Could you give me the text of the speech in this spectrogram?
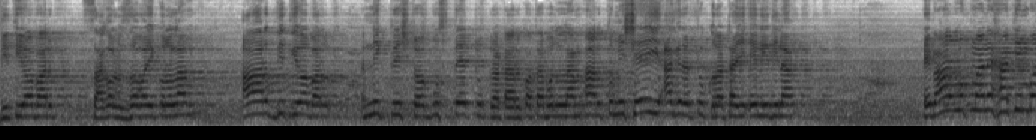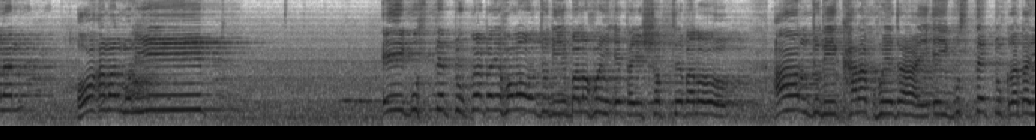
দ্বিতীয়বার ছাগল জবাই করলাম, আর দ্বিতীয়বার নিকৃষ্ট গুস্তের টুকরাটার কথা বললাম, আর তুমি সেই আগের টুকরাটাই এনে দিলা। এবার লোকমানে হাকিম বলেন, ও আমার মনিব, এই গুস্তের টুকরাটাই হলো যদি ভালো হয় এটাই সবচেয়ে ভালো। আর যদি খারাপ হয়ে যায়, এই গুস্তের টুকরাটাই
